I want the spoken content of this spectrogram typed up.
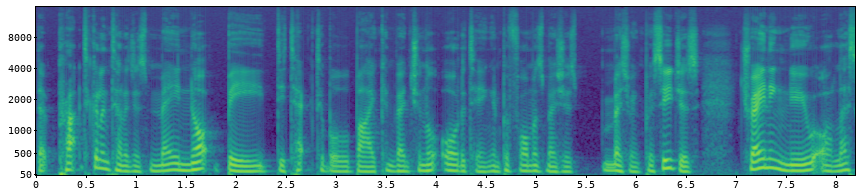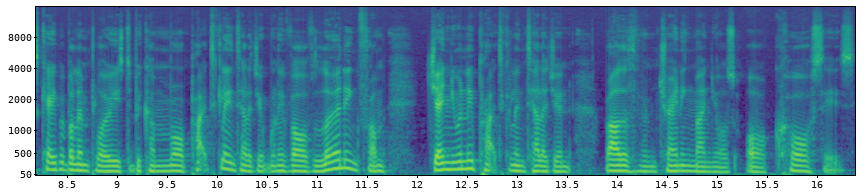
that practical intelligence may not be detectable by conventional auditing and performance measures measuring procedures. Training new or less capable employees to become more practically intelligent will involve learning from genuinely practical intelligent rather than from training manuals or courses.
